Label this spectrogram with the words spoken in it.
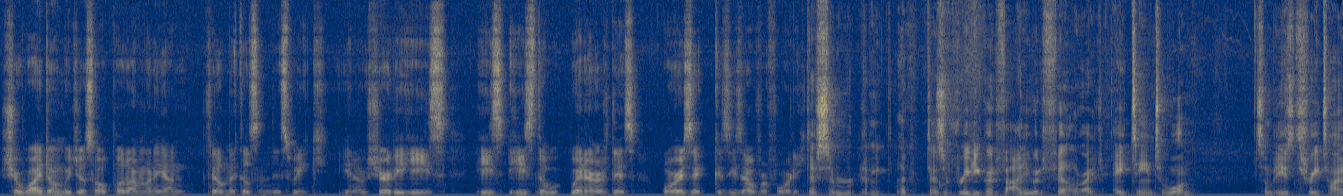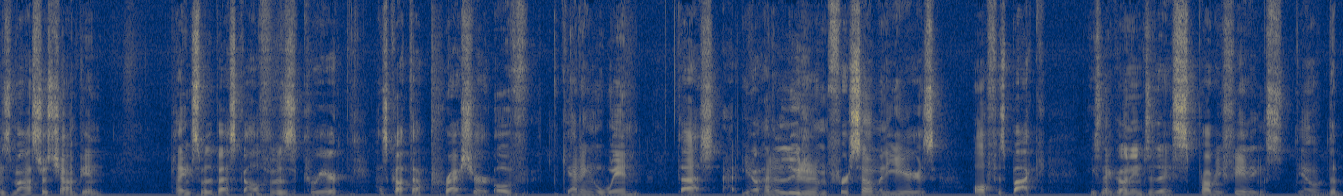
sure why don't we just all put our money on phil mickelson this week you know surely he's he's he's the winner of this or is it because he's over 40 There's some. Let me look. There's really good value in Phil, right? Eighteen to one. Somebody who's three times Masters champion, playing some of the best golf of his career, has got that pressure of getting a win that you know had eluded him for so many years off his back. He's now going into this probably feeling, you know, the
